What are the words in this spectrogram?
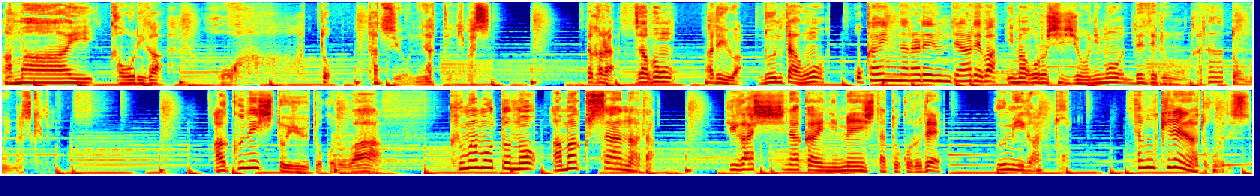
甘い香りがほわーっと立つようになっていきます。だからザボンあるいは分担をお買いになられるんであれば今頃市場にも出てるのかなと思いますけど。阿久根市というところは熊本の天草灘東シナ海に面したところで海がとっても綺麗なところです。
